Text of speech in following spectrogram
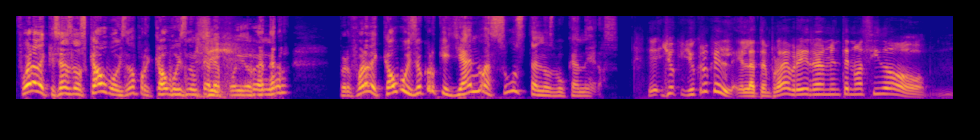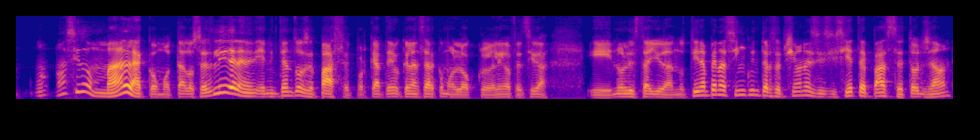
Fuera de que seas los Cowboys, ¿no? Porque Cowboys nunca le ha podido ganar. Pero fuera de Cowboys, yo creo que ya no asustan los bucaneros. Yo, yo creo que la temporada de Brady realmente no ha sido no, ha sido mala como tal. O sea, es líder en, intentos de pase, porque ha tenido que lanzar como loco la línea ofensiva y no le está ayudando. Tiene apenas 5 intercepciones, 17 pases de touchdown.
